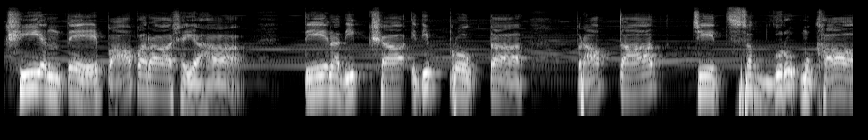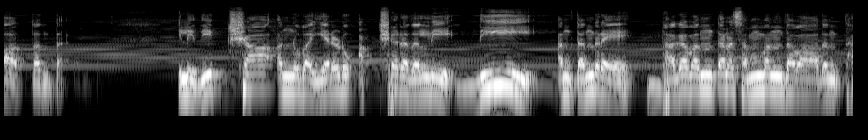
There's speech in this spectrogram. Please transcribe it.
ಕ್ಷೀಯಂತೆ ಪಾಪರಾಶಯ. ತೇನ ದೀಕ್ಷಾ ಇತಿ ಪ್ರೋಕ್ತ ಪ್ರಾಪ್ತಾತ್ ಚೇತ್ ಸದ್ಗುರು ಮುಖಾತ್ ಅಂತ. ಇಲ್ಲಿ ದೀಕ್ಷಾ ಅನ್ನುವ ಎರಡು ಅಕ್ಷರದಲ್ಲಿ ದೀ ಅಂತಂದರೆ ಭಗವಂತನ ಸಂಬಂಧವಾದಂಥ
